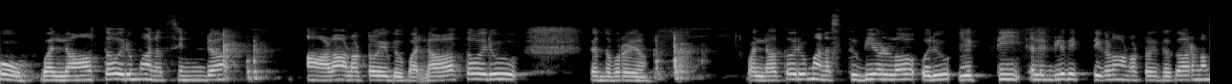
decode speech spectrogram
ഓ വല്ലാത്ത ഒരു മനസ്സിന്റെ ആളാണ് കേട്ടോ ഇത്. വല്ലാത്ത ഒരു എന്താ പറയാ വല്ലാത്ത ഒരു മനസ്ഥിതിയുള്ള ഒരു വ്യക്തി അല്ലെങ്കിൽ വ്യക്തികളാണ് കേട്ടോ ഇത്. കാരണം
